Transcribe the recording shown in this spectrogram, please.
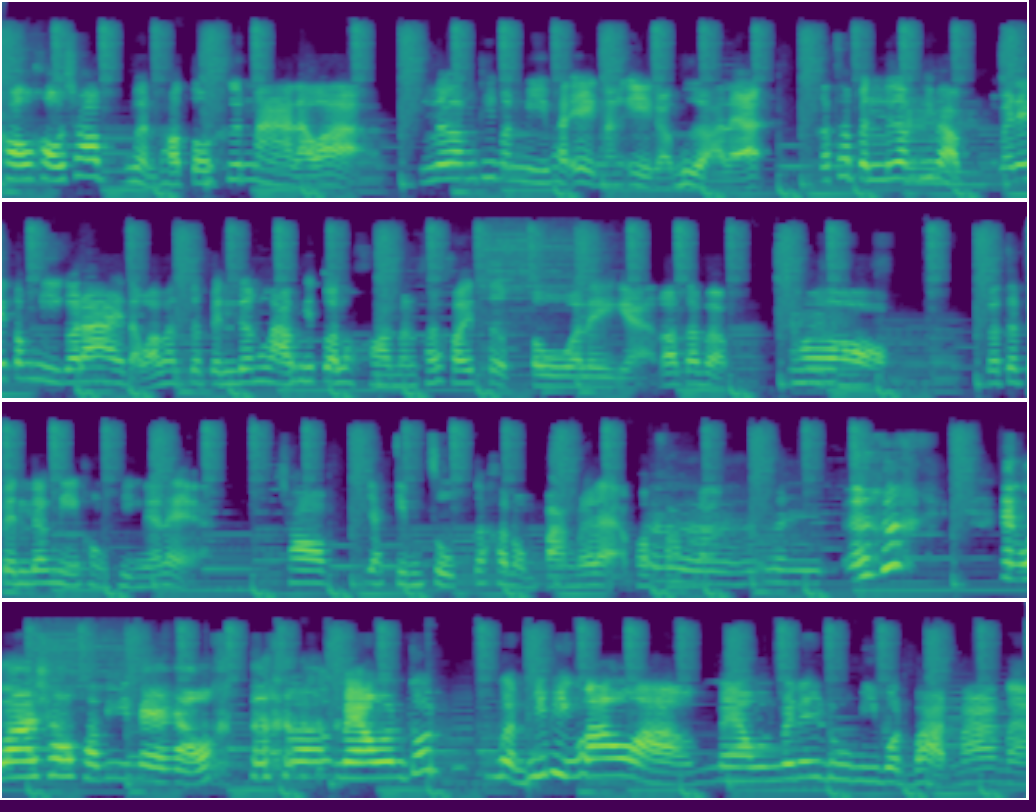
เขาเขาชอบเหมือนพอโตขึ้นมาแล้วอะ เรื่องที่มันมีพระเอกนางเอกอะเบื่อแล้ว ก็ถ้าเป็นเรื่องที่แบบอืมไม่ได้ต้องมีก็ได้ แต่ว่ามันจะเป็นเรื่องราวที่ตัวละครมันค่อย ๆ เติบโตอะไรอย่างเงี้ยก็จะแบบชอบก็จะเป็นเรื่องนี้ของพิงค์นี่แหละ ชอบอยากกินซุปกับขนมปังด้วยแหละพอเอฟังอแล้วมันเออนึกว่าชอบเพราะมีแมวเออแมวมันก็เหมือนที่พิงค์เล่าอะ แมวมันไม่ได้ดูมีบทบาทมากนะ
